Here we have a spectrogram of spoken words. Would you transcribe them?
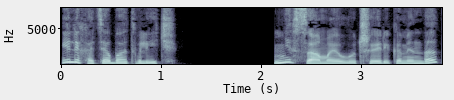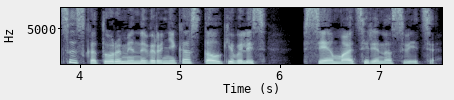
или хотя бы отвлечь. Не самые лучшие рекомендации, с которыми наверняка сталкивались все матери на свете.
